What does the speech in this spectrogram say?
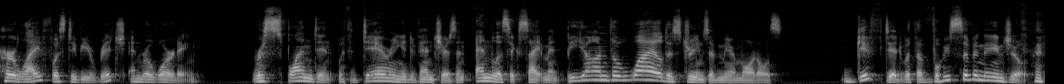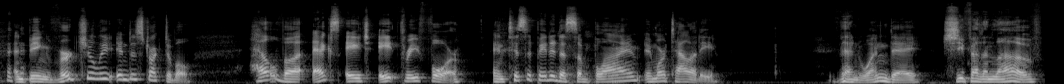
Her life was to be rich and rewarding, resplendent with daring adventures and endless excitement beyond the wildest dreams of mere mortals. Gifted with the voice of an angel and being virtually indestructible, Helva XH834 anticipated a sublime immortality. Then one day, she fell in love.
